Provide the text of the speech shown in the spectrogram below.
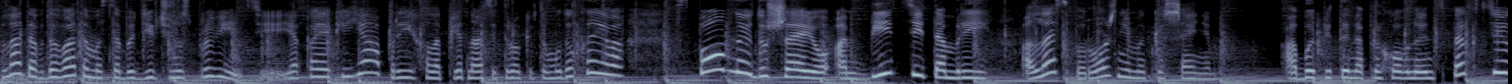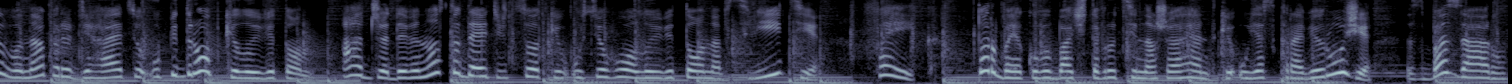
Влада вдаватиме себе дівчину з провінції, яка, як і я, приїхала 15 років тому до Києва повною душею амбіцій та мрій, але з порожніми кишенями. Аби піти на приховану інспекцію, вона перевдягається у підробки Луї Вітон. Адже 99% усього Луї Вітона в світі фейк. Торба, яку ви бачите в руці нашої агентки у яскравій ружі, з базару.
